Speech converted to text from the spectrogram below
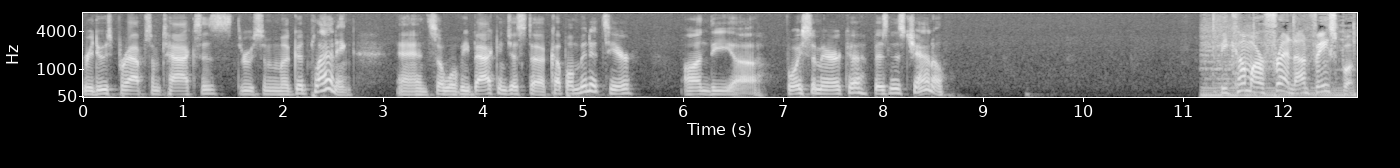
reduce perhaps some taxes through some uh, good planning. And so we'll be back in just a couple minutes here on the uh, Voice America Business Channel. Become our friend on Facebook.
